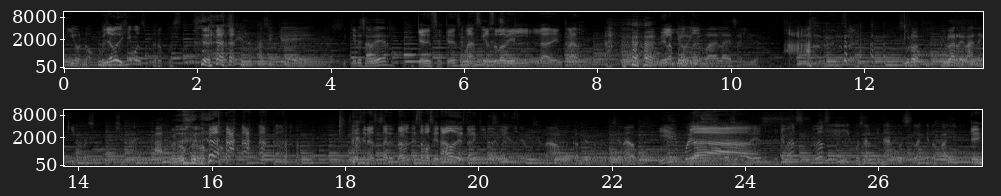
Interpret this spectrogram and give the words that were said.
¿Sí o no? Pues ya lo dijimos, pero pues... pues sí, ¿no? Así que, pues, si quieres saber... Quédense, quédense más. Yo solo di la de entrada. di la yo, yo voy a dar la de salida. Ah, puro, puro arrebane aquí, hijo de su pinche madre. Ah, perdón, perdón. emocionado, está, emocionado de estar aquí, ¿no? De sí, estoy emocionado, muy contento, muy emocionado. Y pues, la... eso es. ¿Qué más? ¿Qué más? Y pues al final, pues la que no falla. ¿Qué?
